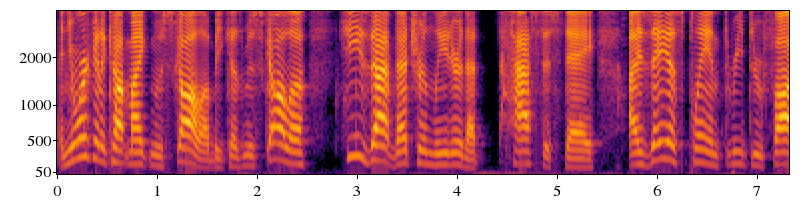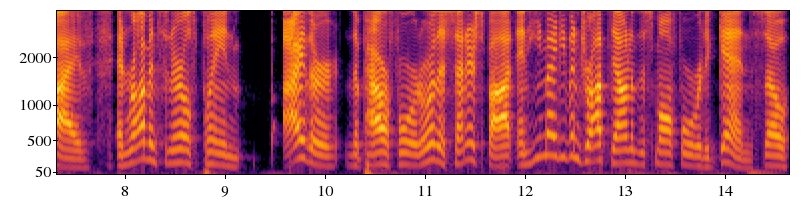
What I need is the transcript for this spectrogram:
and you weren't going to cut Mike Muscala because Muscala, he's that veteran leader that has to stay. Isaiah's playing three through five, and Robinson Earl's playing either the power forward or the center spot, and he might even drop down to the small forward again. So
